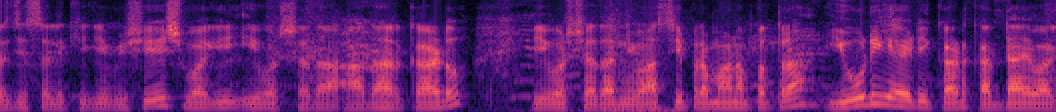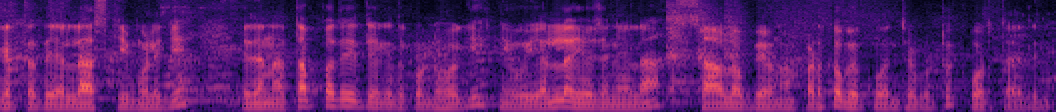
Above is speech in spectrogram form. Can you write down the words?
ಅರ್ಜಿ ಸಲ್ಲಿಕೆಗೆ ವಿಶೇಷವಾಗಿ ಈ ವರ್ಷದ ಆಧಾರ್ ಕಾರ್ಡು, ಈ ವರ್ಷದ ನಿವಾಸಿ ಪ್ರಮಾಣ ಪತ್ರ U D I D card ಕಡ್ಡಾಯವಾಗಿರ್ತದೆ ಎಲ್ಲ ಸ್ಕೀಮ್ಗಳಿಗೆ. ಇದನ್ನು ತಪ್ಪದೇ ತೆಗೆದುಕೊಂಡು ಹೋಗಿ ನೀವು ಎಲ್ಲ ಯೋಜನೆಯ ಸೌಲಭ್ಯವನ್ನು ಪಡ್ಕೋಬೇಕು ಅಂತೇಳ್ಬಿಟ್ಟು ಕೋರ್ತಾ ಇದ್ದೀನಿ.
